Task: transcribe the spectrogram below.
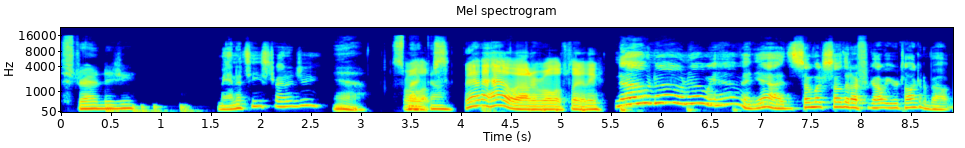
strategy? manatee strategy. Yeah. Roll ups. We haven't had a lot of roll ups lately. No, no, no, we haven't. Yeah, it's so much so that I forgot what you were talking about.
